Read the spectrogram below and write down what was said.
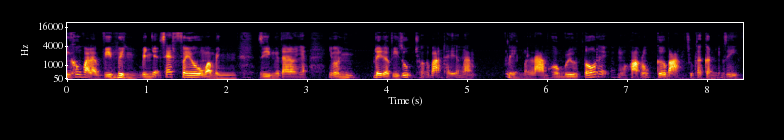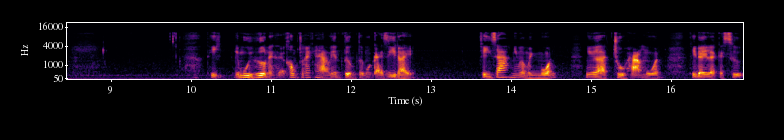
mình không phải là vì mình mình nhận xét fail mà mình gì người ta đâu nha. Nhưng mà đây là ví dụ cho các bạn thấy rằng là để mà làm homebrew tốt ấy hoặc lúc cơ bản thì chúng ta cần những gì? Thì cái mùi hương này sẽ không cho khách hàng liên tưởng tới một cái gì đấy. Chính xác nhưng mà mình muốn, như là chủ hãng muốn. Thì đây là cái sự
